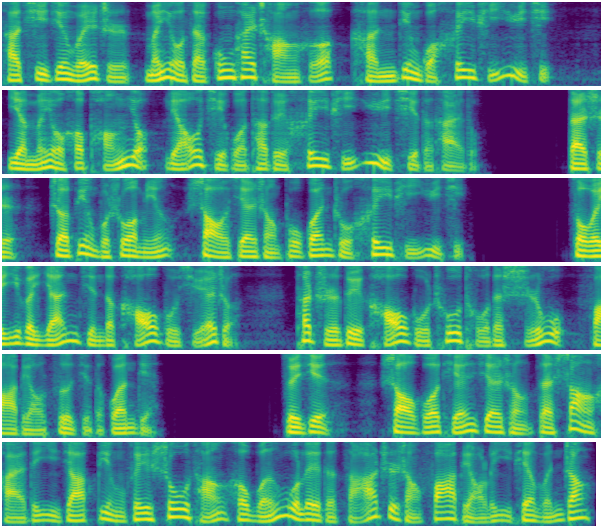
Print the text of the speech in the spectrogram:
他迄今为止没有在公开场合肯定过黑皮玉器。也没有和朋友聊起过他对黑皮玉器的态度，但是这并不说明邵先生不关注黑皮玉器。作为一个严谨的考古学者，他只对考古出土的实物发表自己的观点。最近，邵国田先生在上海的一家并非收藏和文物类的杂志上发表了一篇文章，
